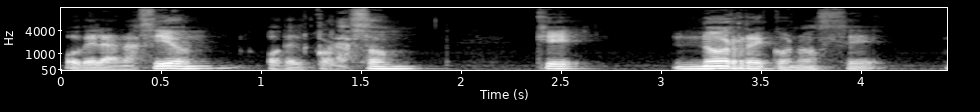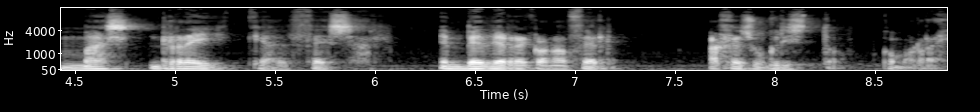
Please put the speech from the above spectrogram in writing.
o de la nación, o del corazón, que no reconoce más rey que al César, en vez de reconocer a Jesucristo como rey.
